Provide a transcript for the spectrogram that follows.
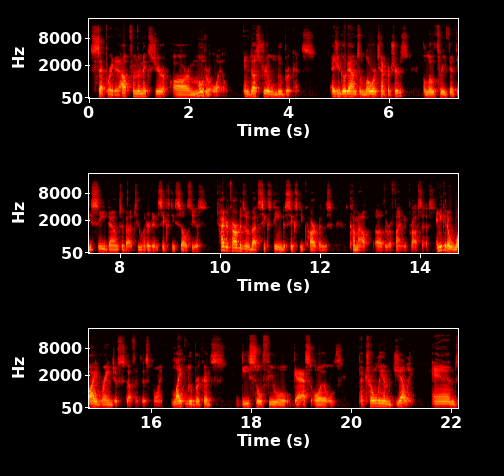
Separated out from the mixture are motor oil, industrial lubricants. As you go down to lower temperatures, below 350 C down to about 260 Celsius, hydrocarbons of about 16 to 60 carbons come out of the refining process. And you get a wide range of stuff at this point. Light lubricants, diesel fuel, gas oils, petroleum jelly, and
